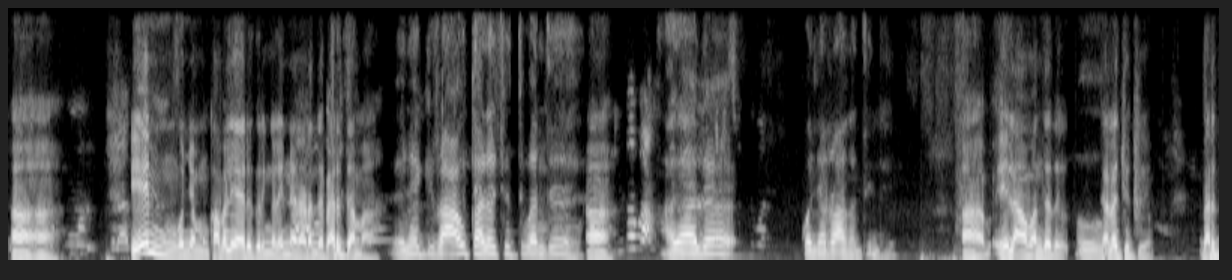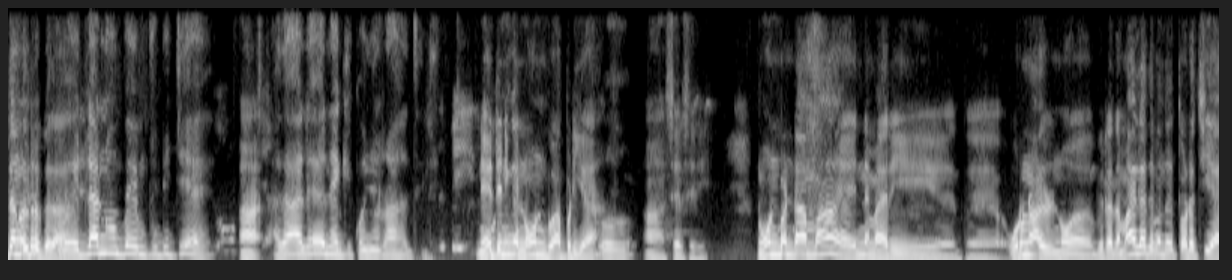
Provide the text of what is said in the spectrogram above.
ஆ ஆ. ஏன் கொஞ்சம் கவலையா இருக்கிறீங்களே? என்ன நடந்த? வருத்தமா? எனக்கு ராவு தலை சுத்து வந்து அதால கொஞ்சம் ராகத்தில் ஆ எல்லாம் வந்தது. தலை சுத்து. வருத்தங்கள் இருக்குதா? எல்லா நோம்பையும் பிடிச்சே அதால எனக்கு கொஞ்சம் ராகத்தில் நேற்று நீங்க நோன்பு அப்படியா? ஆ சரி சரி. நோன் பண்ணாம என்ன மாதிரி ஒரு நாள் நோ விரதமா இல்ல வந்து தொடர்ச்சியா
